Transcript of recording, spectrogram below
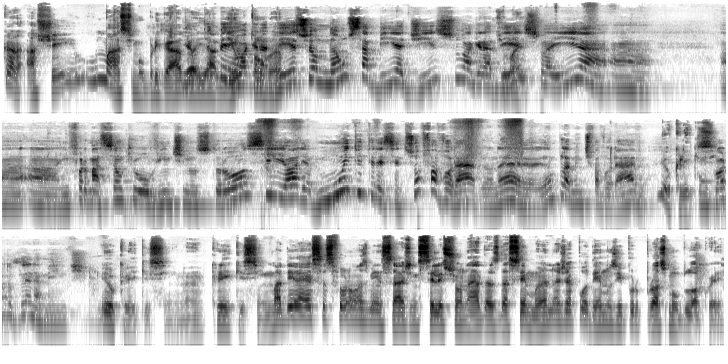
Cara, achei o máximo. Obrigado Eu aí a também, eu né? agradeço, eu não sabia disso, agradeço aí a, a, a, a informação que o ouvinte nos trouxe. Olha, muito interessante. Sou favorável, né? Amplamente favorável. Eu creio que sim. Concordo plenamente. Eu creio que sim, né? Creio que sim. Madeira, essas foram as mensagens selecionadas da semana. Já podemos ir para o próximo bloco aí.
